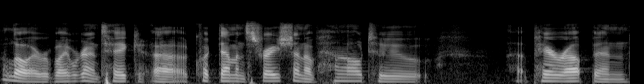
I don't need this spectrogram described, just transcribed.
Hello everybody, we're going to take a quick demonstration of how to uh, pair up and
